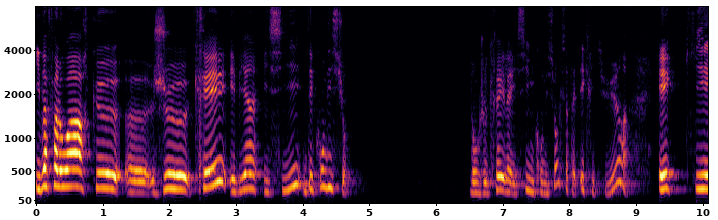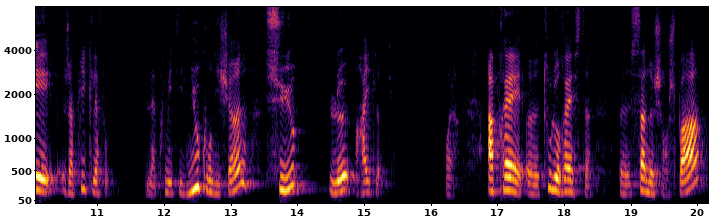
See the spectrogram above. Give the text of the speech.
il va falloir que je crée eh bien, ici des conditions. Donc je crée là ici une condition qui s'appelle écriture et qui est, j'applique la, la, primitive new condition sur le write lock. Voilà. Après euh, tout le reste euh, ça ne change pas.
